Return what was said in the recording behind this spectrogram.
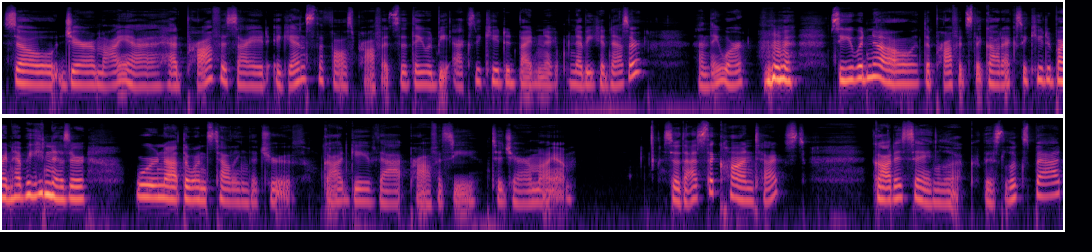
So Jeremiah had prophesied against the false prophets that they would be executed by Nebuchadnezzar, and they were. so you would know the prophets that got executed by Nebuchadnezzar were not the ones telling the truth. God gave that prophecy to Jeremiah. So that's the context. God is saying, Look, this looks bad,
